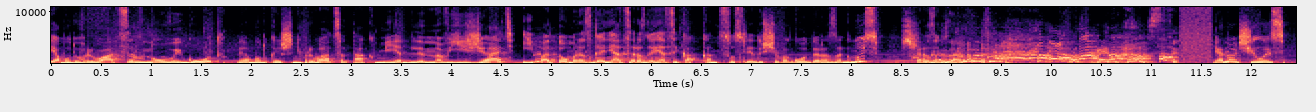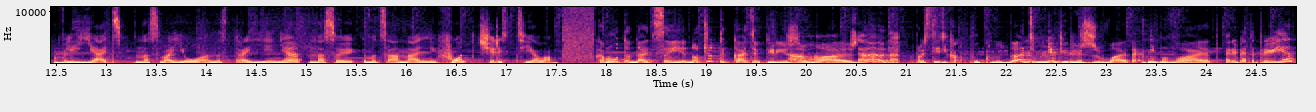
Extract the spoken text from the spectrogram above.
Я буду врываться в Новый год. Я буду, конечно, не врываться, так медленно въезжать и потом разгоняться, разгоняться. И как к концу следующего года разогнусь. Разогнусь. Я научилась влиять на свое настроение, на свой эмоциональный фон через тело. Кому-то дать совет. Ну, что ты, Катя, переживаешь, Ага, да? да, Простите, как пукнуть, да? Типа, не переживай. Так не бывает. Ребята, привет!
